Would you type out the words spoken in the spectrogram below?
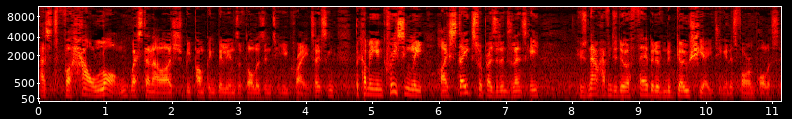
as to, for how long Western allies should be pumping billions of dollars into Ukraine. So it's becoming increasingly high stakes for President Zelensky, who's now having to do a fair bit of negotiating in his foreign policy.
